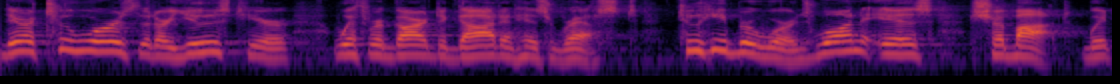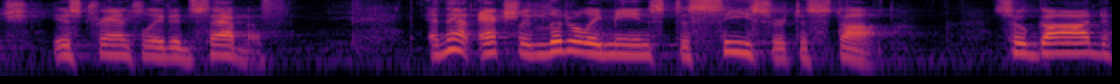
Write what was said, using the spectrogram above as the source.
There are two words that are used here with regard to God and his rest. Two Hebrew words. One is Shabbat, which is translated Sabbath. And that actually literally means to cease or to stop. So God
